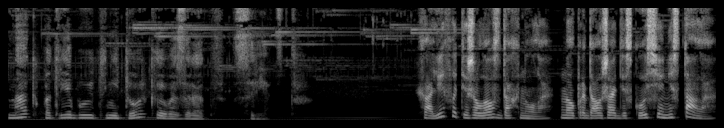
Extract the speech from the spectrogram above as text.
Наг потребует не только возврат средств. Халифа тяжело вздохнула, но продолжать дискуссию не стала.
